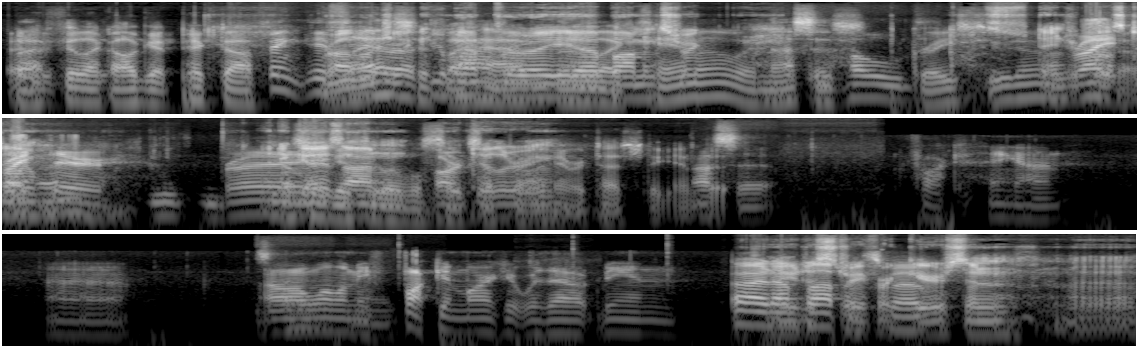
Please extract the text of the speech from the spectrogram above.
But I feel like I'll get picked off I think if Probably you, just uh, if if I I have have for a, the, uh, like, bombing strike. camo and not Press and this hold. gray suit on. Danger Right, right don't- there. you can- Right. I You think guys it's to on level six artillery? I never touched again. That's but it. Fuck, hang on. Uh, oh, that- it won't let me fucking mark it without being All right, I'm popping straight for smoke. Garrison. Uh,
